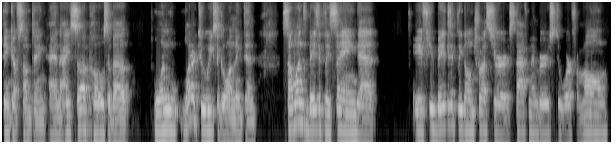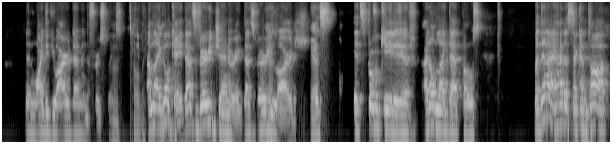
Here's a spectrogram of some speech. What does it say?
think of something. And I saw a post about one one or two weeks ago on LinkedIn. Someone's basically saying that if you basically don't trust your staff members to work from home, then why did you hire them in the first hmm, place? Mm, totally. I'm like, okay, that's very generic. That's very yeah. large. Yeah. It's it's provocative. I don't like that post. But then I had a second thought,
